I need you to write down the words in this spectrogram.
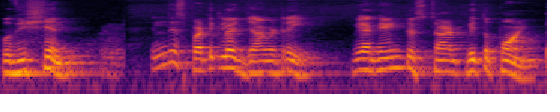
position in this particular geometry, we are going to start with a point.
